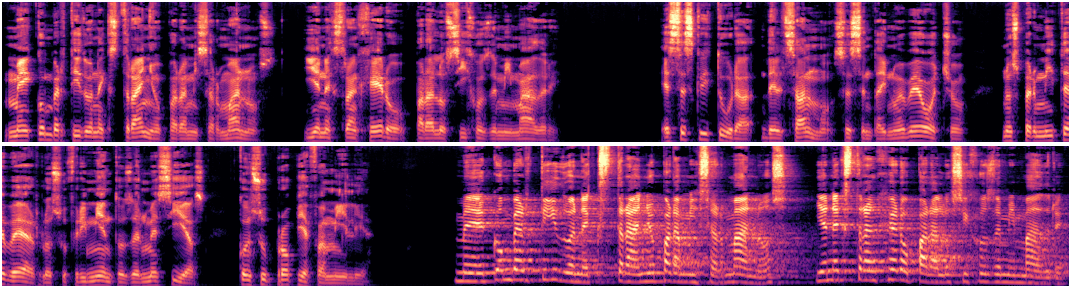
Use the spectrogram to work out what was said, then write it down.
Me he convertido en extraño para mis hermanos y en extranjero para los hijos de mi madre. Esta escritura del Salmo 69.8 nos permite ver los sufrimientos del Mesías con su propia familia. Me he convertido en extraño para mis hermanos y en extranjero para los hijos de mi madre.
